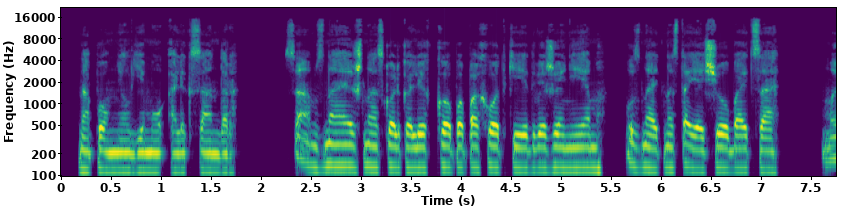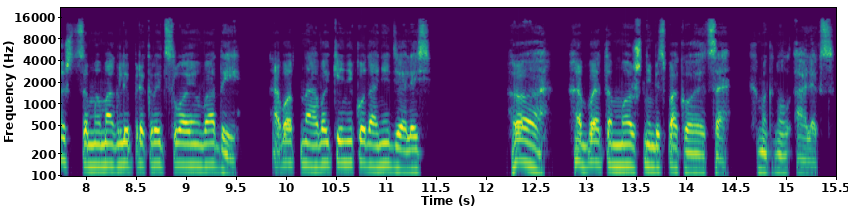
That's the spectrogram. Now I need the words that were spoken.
— напомнил ему Александр. «Сам знаешь, насколько легко по походке и движениям узнать настоящего бойца, Мышцы мы могли прикрыть слоем воды, а вот навыки никуда не делись. «О, об этом можешь не беспокоиться», — хмыкнул Алекс.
